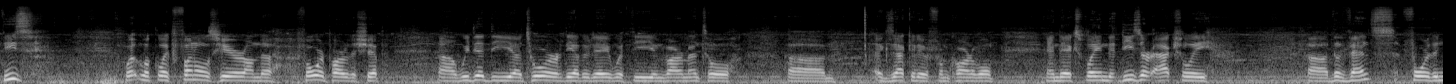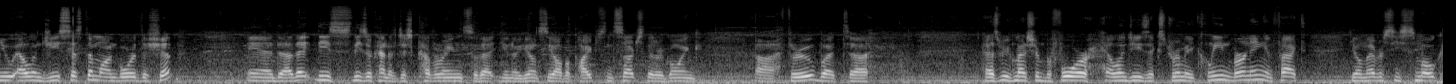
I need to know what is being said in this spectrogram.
these, what look like funnels here on the forward part of the ship. Uh, we did the uh, tour the other day with the environmental um, executive from Carnival, and they explained that these are actually uh, the vents for the new LNG system on board the ship. And uh, they, these these are kind of just covering so that you know you don't see all the pipes and such that are going uh, through. But uh, as we've mentioned before, LNG is extremely clean burning. In fact, you'll never see smoke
